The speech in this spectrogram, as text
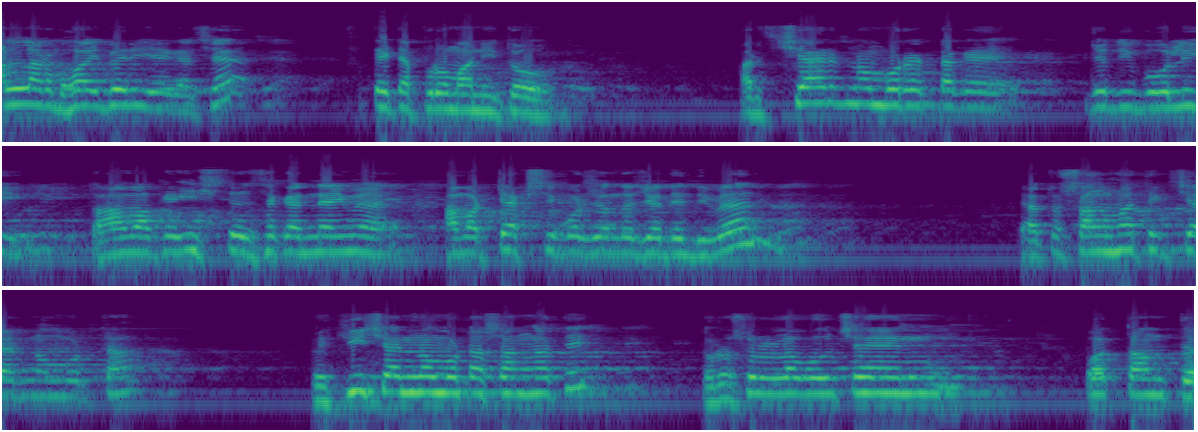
আল্লাহর ভয় বেরিয়ে গেছে এটা প্রমাণিত। আর চার নম্বরেরটাকে যদি বলি তো আমাকে স্টেজ থেকে নেমে আমার ট্যাক্সি পর্যন্ত যেতে দিবেন। এত সাংঘাতিক চার নম্বরটা। কি চার নম্বরটা সাংঘাতিক? তো রসুল্লাহ বলছেন অত্যন্তে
